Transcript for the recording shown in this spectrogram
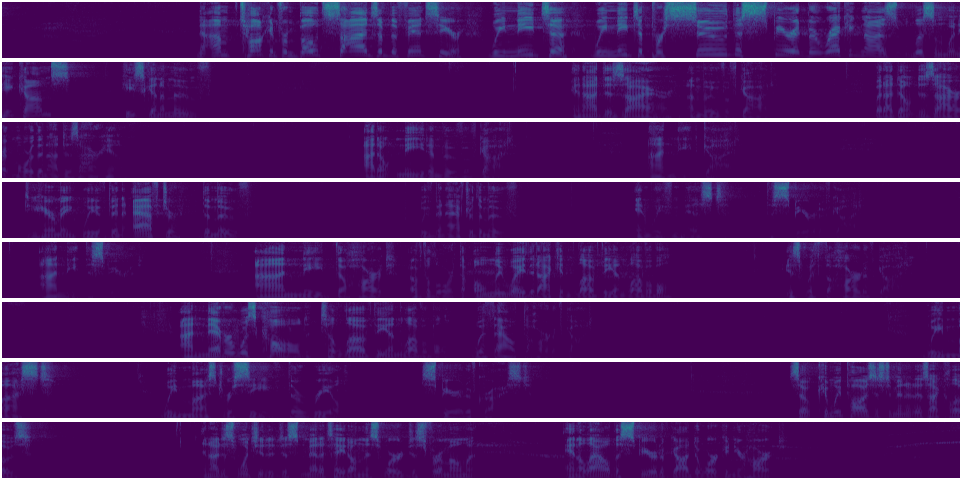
Now I'm talking from both sides of the fence here. We need to we need to pursue the spirit but recognize listen when he comes, he's going to move. And I desire a move of God. But I don't desire it more than I desire him. I don't need a move of God. I need God. Do you hear me? We have been after the move. We've been after the move. And we've missed the Spirit of God. I need the Spirit. I need the heart of the Lord. The only way that I can love the unlovable is with the heart of God. I never was called to love the unlovable without the heart of God. We must, we must receive the real Spirit of Christ. So, can we pause just a minute as I close? And I just want you to just meditate on this word just for a moment and allow the Spirit of God to work in your heart.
